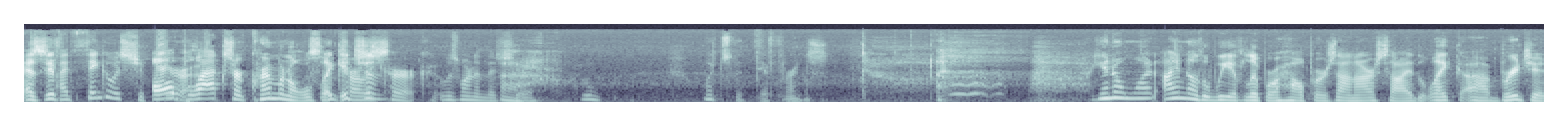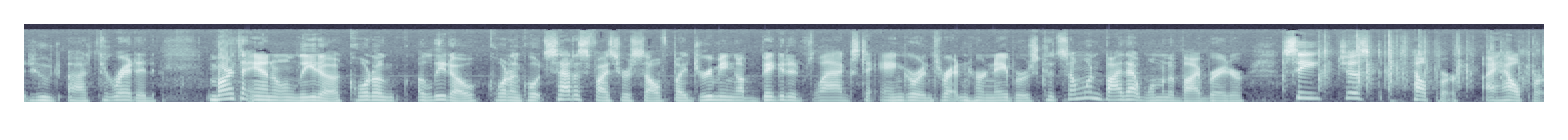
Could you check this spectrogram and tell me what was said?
as if I think it was Shapiro. all blacks are criminals. Like Charlie it's just Kirk. It was one of the two. What's the difference? You know what? I know that we have liberal helpers on our side, like uh, Bridget, who uh, threaded Martha Ann Alito, quote, un- Alito, quote unquote, satisfies herself by dreaming up bigoted flags to anger and threaten her neighbors. Could someone buy that woman a vibrator? See, just help her. I help her.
